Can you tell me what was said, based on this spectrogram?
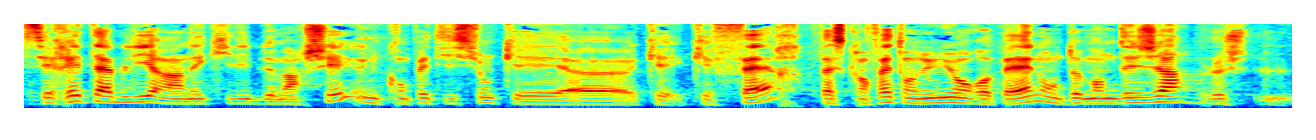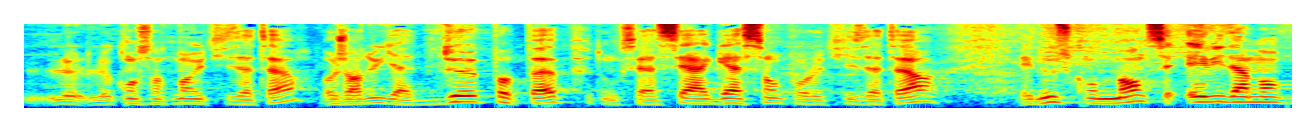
c'est rétablir un équilibre de marché, une compétition qui est, euh, qui est, qui est fair, parce qu'en fait, en Union européenne, on demande déjà le, le, le consentement utilisateur. Aujourd'hui, il y a deux pop-up, donc c'est assez agaçant pour l'utilisateur. Et nous, ce qu'on demande, c'est évidemment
